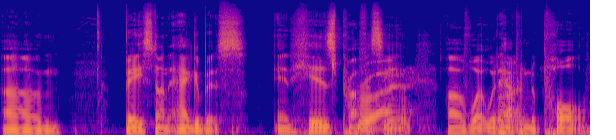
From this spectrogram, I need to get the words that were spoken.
um, based on Agabus and his prophecy Right. of what would happen to Paul.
